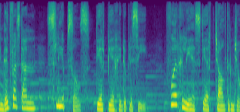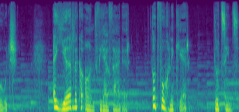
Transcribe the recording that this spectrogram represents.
En dit was dan Sleepsels deur PG Du Plessis, voorgeles deur Charlton George. 'n Heerlike aand vir jou verder. Tot volgende keer. Totsiens.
